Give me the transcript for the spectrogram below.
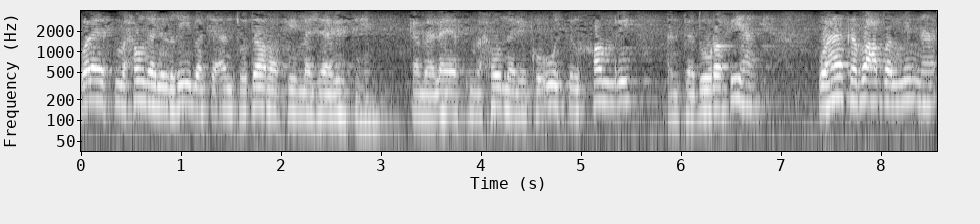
ولا يسمحون للغيبة أن تدار في مجالسهم كما لا يسمحون لكؤوس الخمر أن تدور فيها. وهاك بعضا منها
